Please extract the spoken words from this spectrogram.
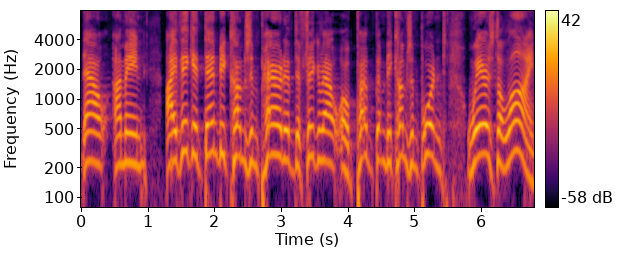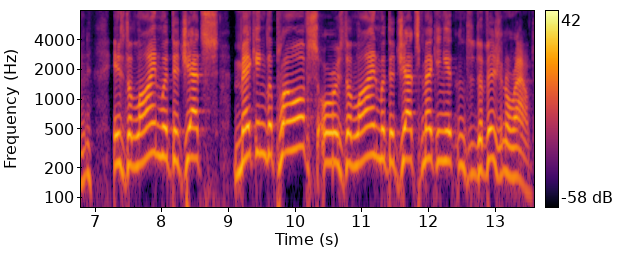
Now, I mean, I think it then becomes imperative to figure out, or becomes important, where's the line? Is the line with the Jets making the playoffs, or is the line with the Jets making it into the divisional round?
